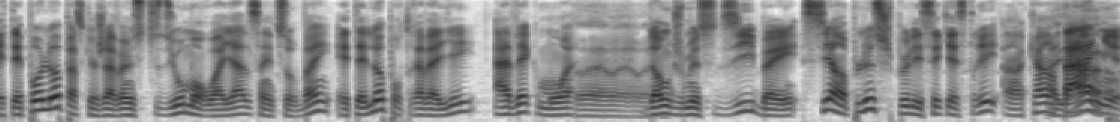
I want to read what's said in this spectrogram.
étaient pas là parce que j'avais un studio Mont-Royal Saint-Urbain, étaient là pour travailler avec moi. Ouais, ouais, ouais. Donc, je me suis dit, ben, si en plus je peux les séquestrer en campagne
